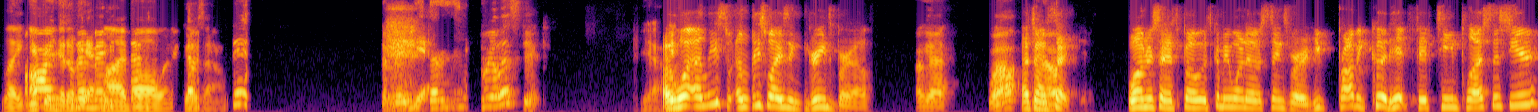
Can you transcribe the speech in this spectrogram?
Like you All could right, hit so a fly ball and it goes out. Then maybe yeah. is realistic. Yeah. Uh, well, at least at least while he's in Greensboro. Okay. Well, that's what I'm saying. Well, I'm just saying it's it's gonna be one of those things where he probably could hit 15 plus this year,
